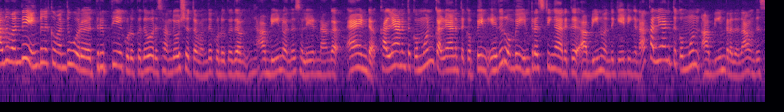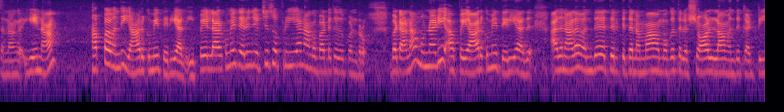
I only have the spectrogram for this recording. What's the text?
அது வந்து எங்களுக்கு வந்து ஒரு திருப்தியை கொடுக்குது ஒரு சந்தோஷத்தை வந்து கொடுக்குது அப்படின்னு வந்து சொல்லியிருந்தாங்க. அண்ட் கல்யாணத்துக்கு முன் கல்யாணத்துக்கு பின் எது ரொம்ப இன்ட்ரெஸ்டிங்காக இருக்குது அப்படின்னு வந்து கேட்டிங்கன்னா கல்யாணத்துக்கு முன் அப்படின்றத தான் வந்து சொன்னாங்க. ஏன்னா அப்போ வந்து யாருக்குமே தெரியாது. இப்போ எல்லாருக்குமே தெரிஞ்சிடுச்சு ஸோ ஃப்ரீயாக நாங்கள் பாட்டுக்கு இது பண்ணுறோம் பட் ஆனால் முன்னாடி அப்போ யாருக்குமே தெரியாது. அதனால் வந்து திருட்டுத்தனமாக முகத்தில் ஷால்லாம் வந்து கட்டி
